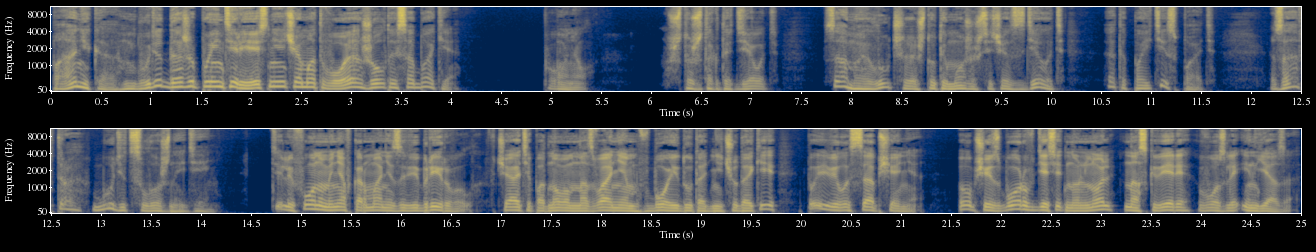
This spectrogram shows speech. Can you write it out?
Паника будет даже поинтереснее, чем от воя желтой собаки». «Понял. Что же тогда делать?» «Самое лучшее, что ты можешь сейчас сделать, это пойти спать. Завтра будет сложный день». Телефон у меня в кармане завибрировал чате под новым названием «В бой идут одни чудаки» появилось сообщение. Общий сбор в 10.00 на сквере возле Иньяза.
